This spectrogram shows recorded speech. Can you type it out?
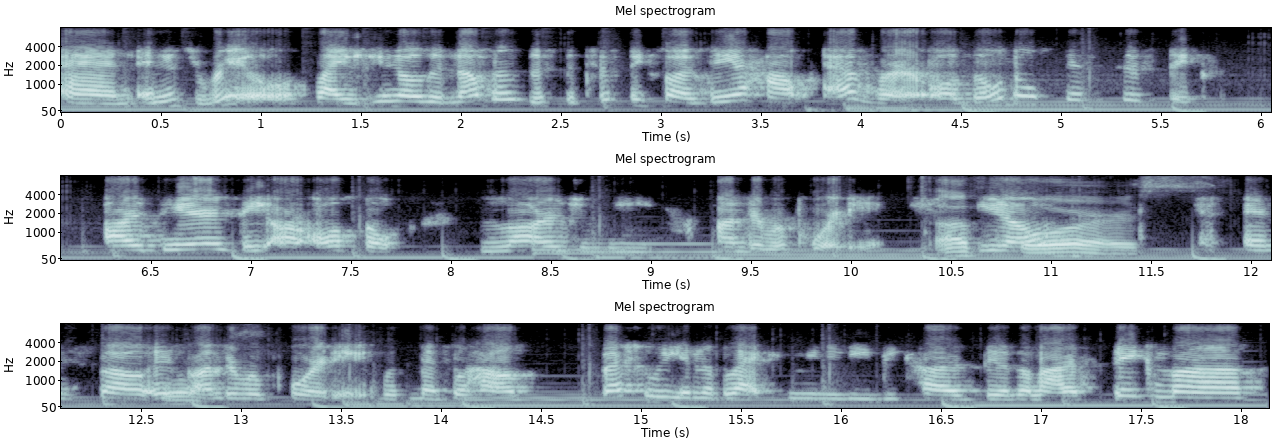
And, and it's real. Like, you know, the numbers, the statistics are there. However, although those statistics are there, they are also largely underreported. Of you know? course. And so it's underreported with mental health, especially in the black community because there's a lot of stigma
